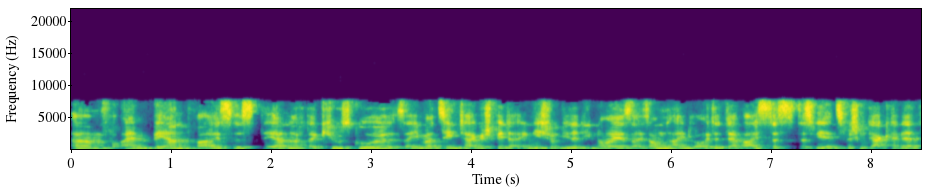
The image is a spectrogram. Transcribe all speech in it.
Ähm, vor allem Bernd weiß es, der nach der Q-School, sage ich mal, zehn Tage später eigentlich schon wieder die neue Saison einläutet. Der weiß, dass, dass wir inzwischen gar keine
